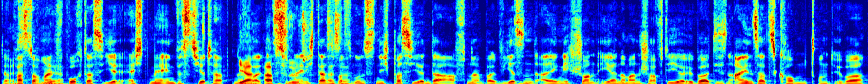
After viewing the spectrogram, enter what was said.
Da passt doch mein ihr. Spruch, dass ihr echt mehr investiert habt. Ne? Ja, Weil das absolut. ist eigentlich das, also, was uns nicht passieren darf. Ne? Weil wir sind eigentlich schon eher eine Mannschaft, die ja über diesen Einsatz kommt und über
